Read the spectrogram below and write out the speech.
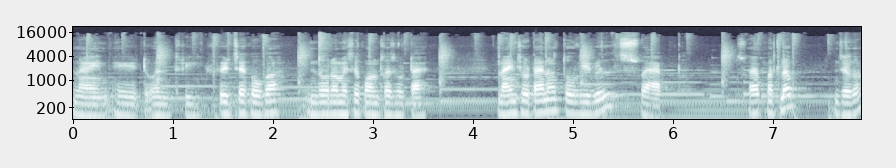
nine eight one three फिर चेक होगा, इन दोनों में से कौन सा छोटा है? नाइन छोटा है ना तो वी विल स्वैप स्वैप मतलब जगह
